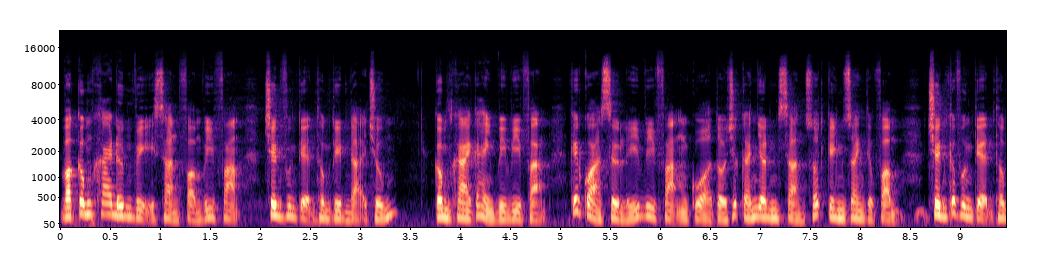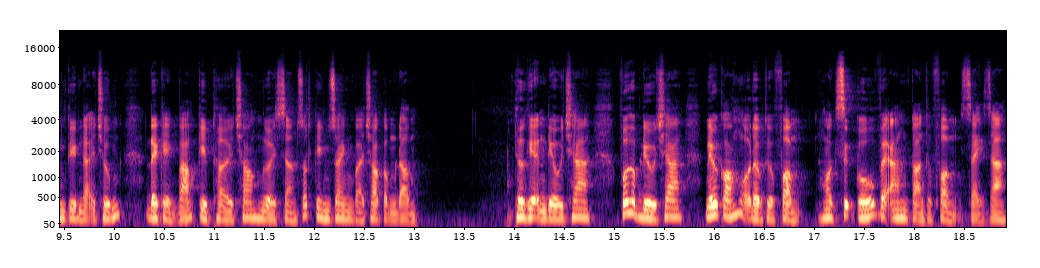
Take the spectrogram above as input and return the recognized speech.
và công khai đơn vị sản phẩm vi phạm trên phương tiện thông tin đại chúng công khai các hành vi vi phạm, kết quả xử lý vi phạm của tổ chức cá nhân sản xuất kinh doanh thực phẩm trên các phương tiện thông tin đại chúng để cảnh báo kịp thời cho người sản xuất kinh doanh và cho cộng đồng thực hiện điều tra, phối hợp điều tra nếu có ngộ độc thực phẩm hoặc sự cố về an toàn thực phẩm xảy ra.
